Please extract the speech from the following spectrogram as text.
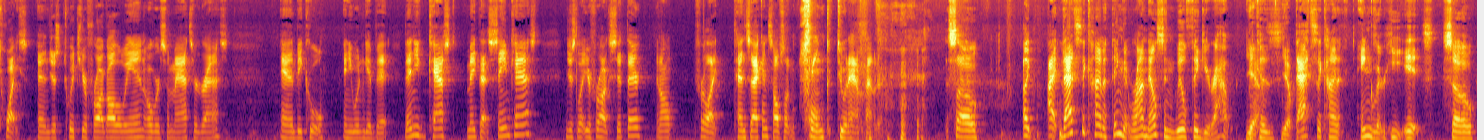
twice and just twitch your frog all the way in over some mats or grass and be cool and you wouldn't get bit. Then you cast make that same cast and just let your frog sit there and all for like ten seconds, all of a sudden two and a half pounder. so like I that's the kind of thing that Ron Nelson will figure out Yeah, because yep. that's the kind of angler he is. So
